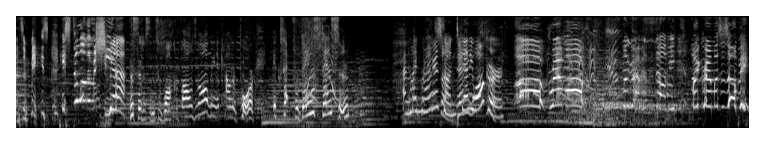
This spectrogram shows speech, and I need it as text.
That's amazing. He's still on the machine. Yeah. The citizens of Walker Falls have all been accounted for, except for Dane Stenson and my Grandson, Danny Walker. Oh, Grandma! My grandma's a zombie! My grandma's a zombie!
